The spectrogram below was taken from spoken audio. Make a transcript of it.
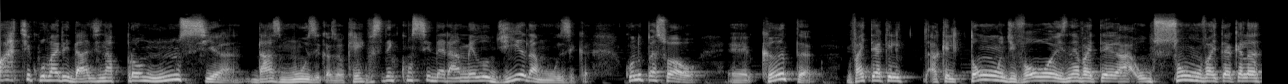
particularidades na pronúncia das músicas, ok? Você tem que considerar a melodia da música. Quando o pessoal é, canta, vai ter aquele, aquele tom de voz, né? vai ter a, o som, vai ter aquela...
